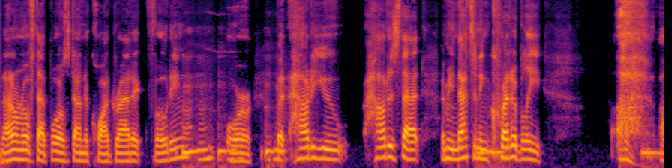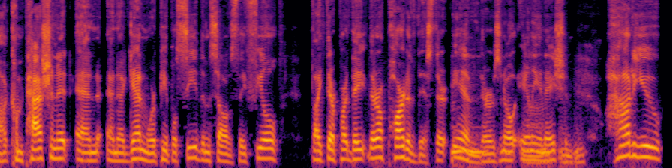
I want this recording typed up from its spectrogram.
And mm, I don't know if that boils down to quadratic voting mhm, mhm, or, mhm, but how do you how does that? I mean, that's an incredibly uh, uh, compassionate and and again where people see themselves, they feel like they're part. They they're a part of this. They're in. There's no alienation how do you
